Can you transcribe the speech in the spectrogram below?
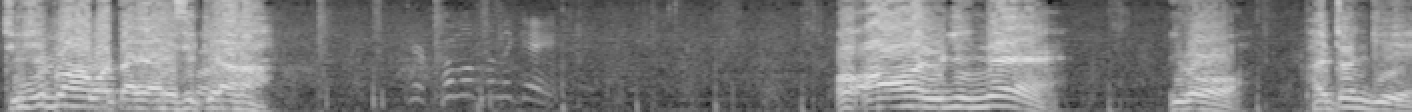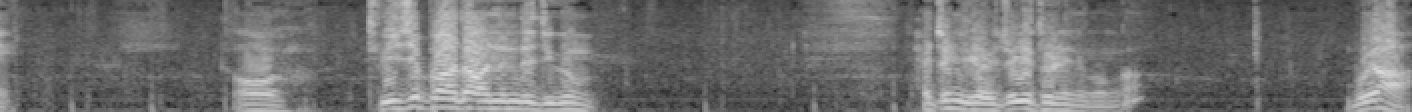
뒤집어 하고 왔다 야 이 새끼야. Here, come open the gate. 어아 여기 있네. 이거 발전기. 어 뒤집어 하다 왔는데 지금 발전기가 이쪽에 돌리는 건가? 뭐야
